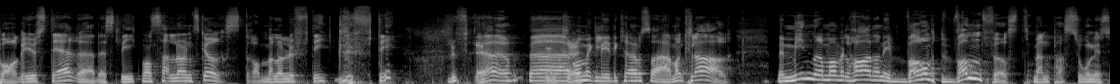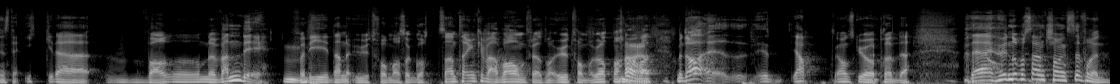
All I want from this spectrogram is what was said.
bare justere det slik man selv ønsker. Stram eller luftig. Luftig? Luftig. Ja, ja. Okay. Og med glidekrem så er man klar. Med mindre man vil ha den i varmt vann først. Men personlig syns jeg ikke det var nødvendig, Mm. fordi den er utforma så godt. Så den trenger ikke være varm fordi den var utforma godt. Men, Nei. men da eh, Ja, han skulle jo ha prøvd det. Det er 100 sjanse for en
